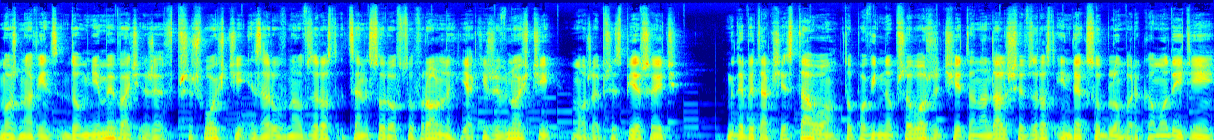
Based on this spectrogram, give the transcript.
Można więc domniemywać, że w przyszłości zarówno wzrost cen surowców rolnych, jak i żywności może przyspieszyć. Gdyby tak się stało, to powinno przełożyć się to na dalszy wzrost indeksu Bloomberg Commodity,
